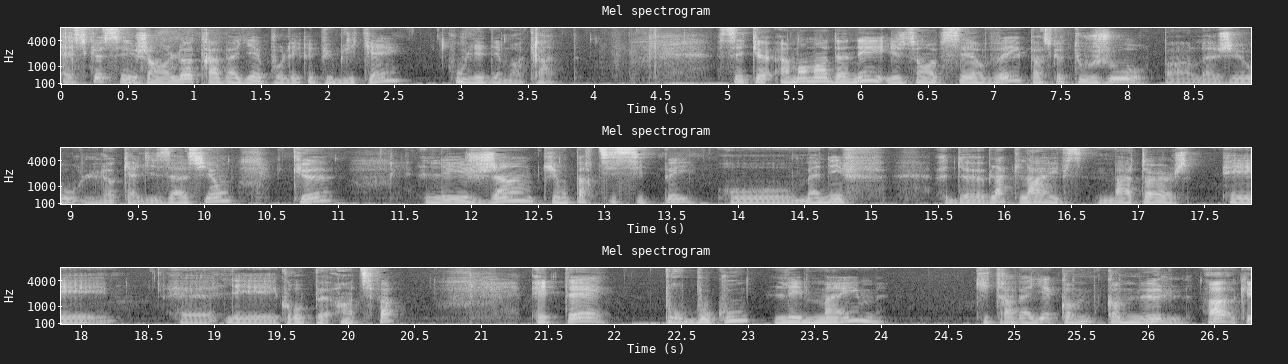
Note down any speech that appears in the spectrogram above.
est-ce que ces gens-là travaillaient pour les républicains ou les démocrates, c'est qu'à un moment donné, ils ont observé, parce que toujours par la géolocalisation, que les gens qui ont participé aux manifs de Black Lives Matter et euh, les groupes Antifa étaient pour beaucoup les mêmes qui travaillaient comme, comme mules. Ah, OK.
